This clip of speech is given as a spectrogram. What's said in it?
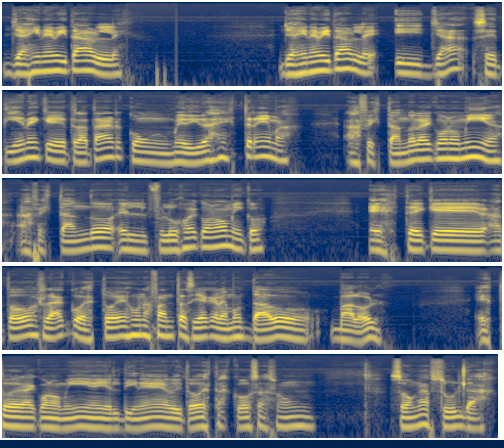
ya es inevitable ya es inevitable y ya se tiene que tratar con medidas extremas afectando la economía, afectando el flujo económico, este que a todos rasgos esto es una fantasía que le hemos dado valor. Esto de la economía y el dinero y todas estas cosas son son absurdas.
